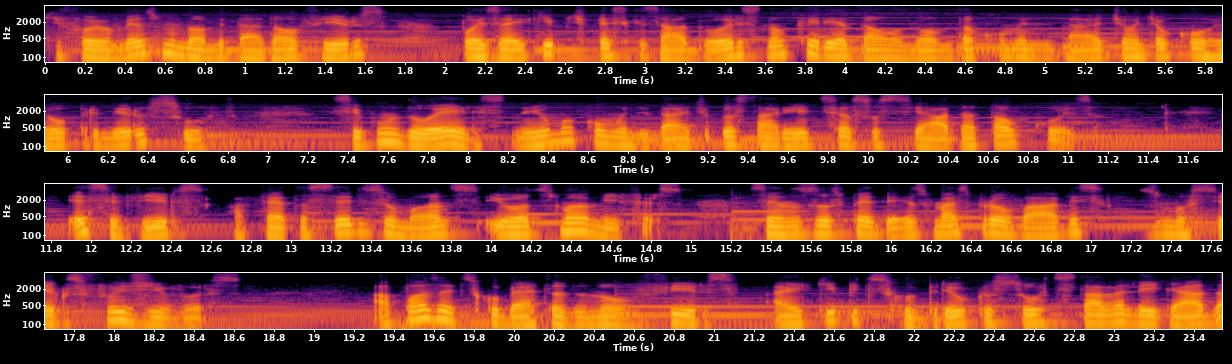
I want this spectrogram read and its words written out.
que foi o mesmo nome dado ao vírus, pois a equipe de pesquisadores não queria dar o nome da comunidade onde ocorreu o primeiro surto. Segundo eles, nenhuma comunidade gostaria de ser associada a tal coisa. Esse vírus afeta seres humanos e outros mamíferos, sendo os hospedeiros mais prováveis os morcegos frugívoros. Após a descoberta do novo vírus, a equipe descobriu que o surto estava ligado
